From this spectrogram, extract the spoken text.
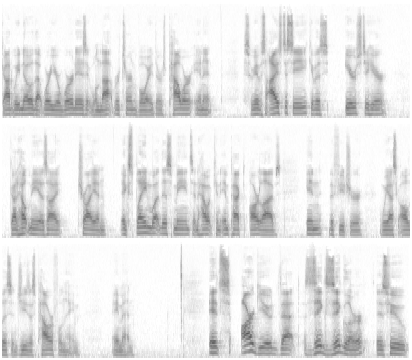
God, we know that where your word is, it will not return void. There's power in it. So give us eyes to see, give us ears to hear. God, help me as I try and explain what this means and how it can impact our lives in the future. We ask all this in Jesus' powerful name. Amen. It's argued that Zig Ziglar is who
